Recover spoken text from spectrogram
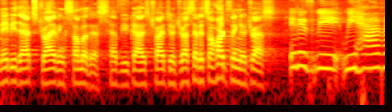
Maybe that's driving some of this. Have you guys tried to address that? It's a hard thing to address. It is. We, we have,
